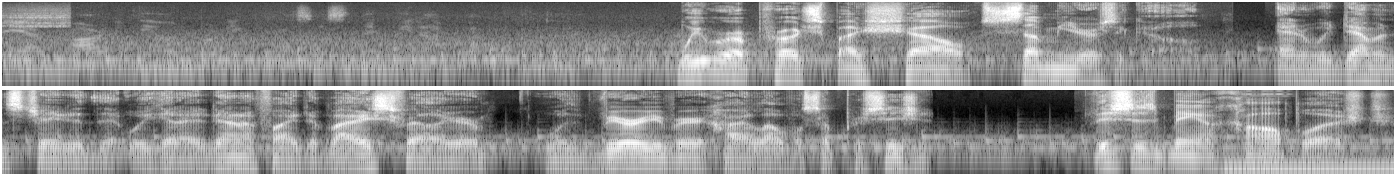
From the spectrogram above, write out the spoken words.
they are part of the onboarding process, then we ramp up over. We were approached by Shell some years ago, and we demonstrated that we could identify device failure with very, very high levels of precision. This is being accomplished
